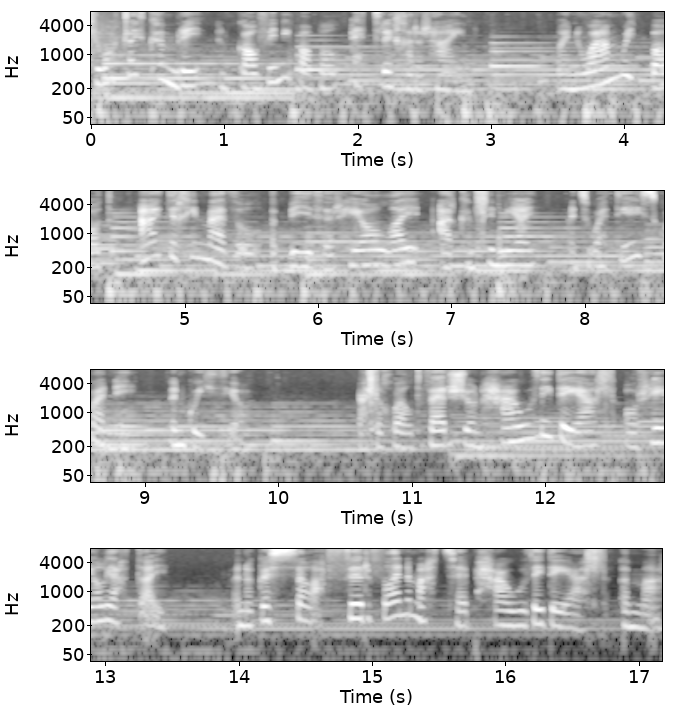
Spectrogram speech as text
Llywodraeth Cymru yn gofyn i bobl edrych ar y rhain. Mae nhw am wybod a ydych chi'n meddwl y bydd y rheolau a'r cynlluniau maent wedi eu sgwennu yn gweithio. Gallwch weld fersiwn hawdd ei deall o rheoliadau yn ogystal â ffurflen ymateb hawdd ei deall yma.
